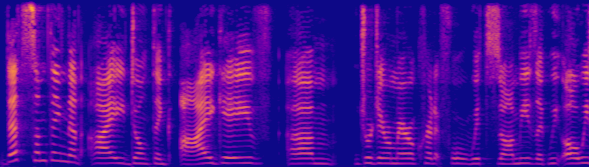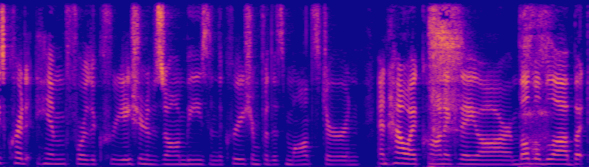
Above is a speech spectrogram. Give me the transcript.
that's something that I don't think I gave um, George A. Romero credit for with zombies. Like we always credit him for the creation of zombies and the creation for this monster and and how iconic they are and blah blah blah. But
